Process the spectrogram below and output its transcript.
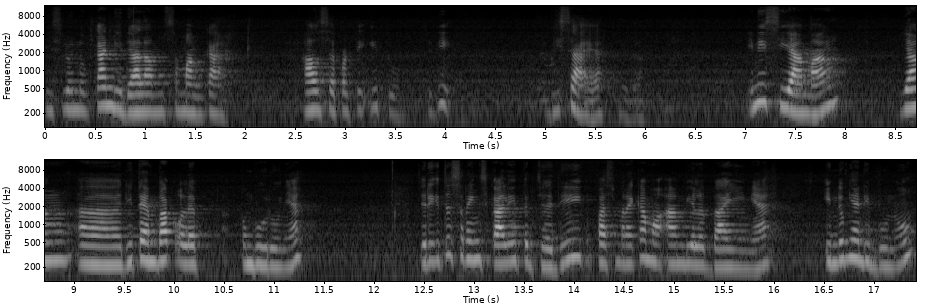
diselundupkan di dalam semangka. Hal seperti itu. Jadi bisa ya. Gitu. Ini siamang yang uh, ditembak oleh pemburunya. Jadi itu sering sekali terjadi pas mereka mau ambil bayinya, induknya dibunuh,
